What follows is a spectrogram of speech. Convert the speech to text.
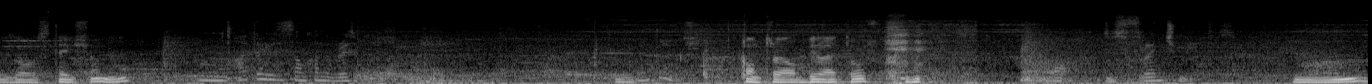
All station, nie? Mm, I think it's some kind of. Vintage. Kontrola biletów. Wow, this French made. Mm.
